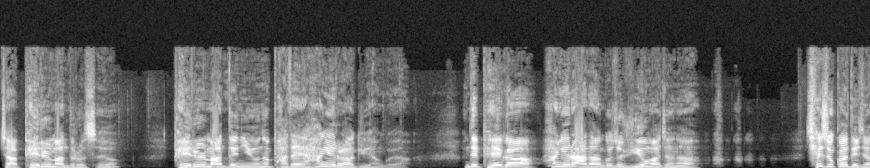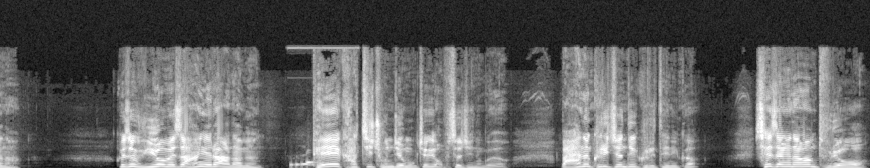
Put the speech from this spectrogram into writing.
자, 배를 만들었어요. 배를 만든 이유는 바다에 항해를 하기 위한 거야. 근데 배가 항해를 안 하는 것은 위험하잖아. 세속화되잖아. 그래서 위험해서 항해를 안 하면 배의 가치 존재 목적이 없어지는 거예요. 많은 크리스천들이 그렇다니까. 세상에 나가면 두려워.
